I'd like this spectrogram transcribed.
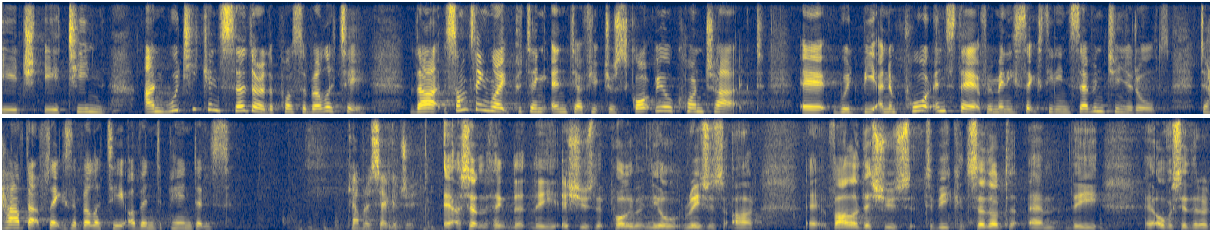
age 18 and would he consider the possibility that something like putting into a future ScotRail contract uh, would be an important step for many 16 and 17-year-olds to have that flexibility of independence. Cabinet Secretary. Yeah, uh, I certainly think that the issues that Polly McNeill raises are uh, valid issues to be considered. Um, the, uh, obviously, there are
